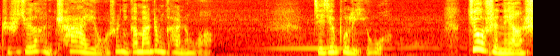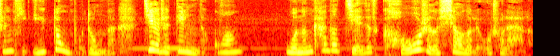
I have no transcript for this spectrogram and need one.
只是觉得很诧异。我说：“你干嘛这么看着我？”姐姐不理我，就是那样，身体一动不动的。借着电影的光，我能看到姐姐的口水都笑得流出来了。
